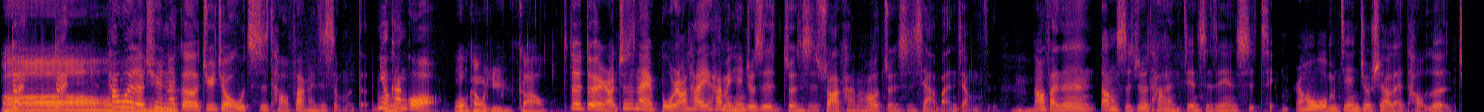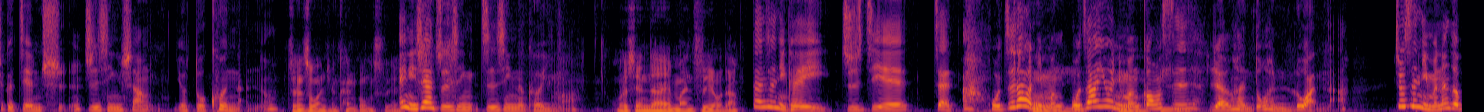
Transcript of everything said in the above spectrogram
对对，哦他为了去那个居酒屋吃炒饭还是什么的，你有看过？我有看过预告，对对，然后就是那一部，然后他他每天就是准时刷卡，然后准时下班这样子。然后反正当时就是他很坚持这件事情。然后我们今天就是要来讨论这个坚持执行上有多困难呢？真的是完全看公司。哎，你现在执行执行的可以吗？我现在蛮自由的啊、但是你可以直接在啊，我知道你们，我知道，因为你们公司人很多很乱呐、就是你们那个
